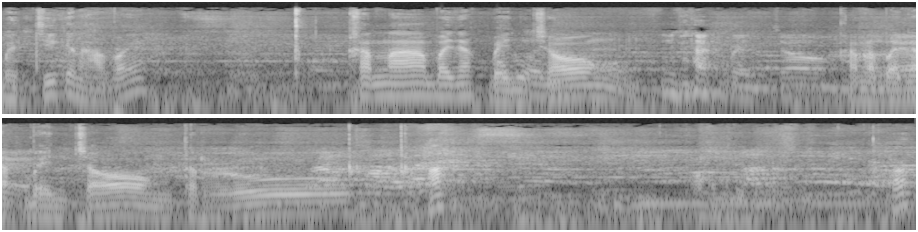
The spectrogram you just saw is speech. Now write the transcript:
benci kenapa ya? Karena banyak bencong. bencong. Karena banyak bencong terus hah? Hah?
